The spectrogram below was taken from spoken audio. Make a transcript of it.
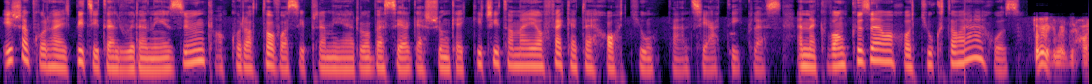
És akkor, ha egy picit előre nézzünk, akkor a tavaszi premierről beszélgessünk egy kicsit, amely a Fekete Hattyú táncjáték lesz. Ennek van köze a hattyúk tavához? Tulajdonképpen egy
